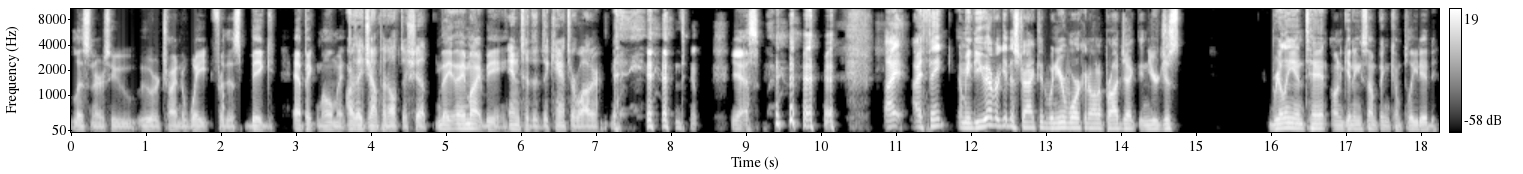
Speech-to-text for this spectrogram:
listeners who who are trying to wait for this big epic moment. Are they jumping off the ship they they might be. into the decanter water? yes. I I think I mean, do you ever get distracted when you're working on a project and you're just really intent on getting something completed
